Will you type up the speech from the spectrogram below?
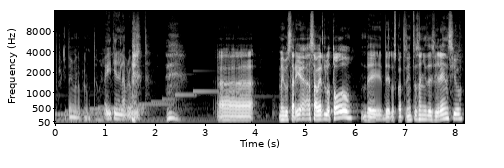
Por aquí tengo la pregunta. Ahí tiene la pregunta. Ah, me gustaría saberlo todo de, de los 400 años de silencio.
